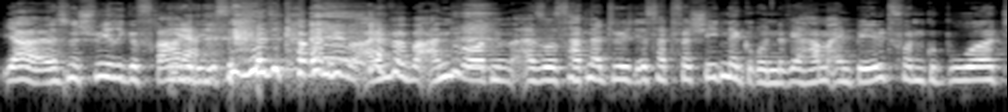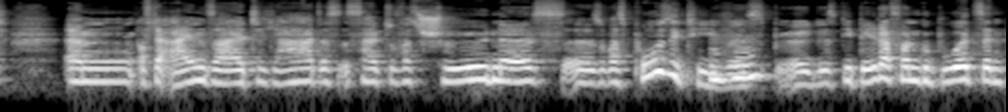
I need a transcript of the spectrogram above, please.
Ja, das ist eine schwierige Frage, ja. die, ist, die, kann man nicht so einfach beantworten. Also es hat natürlich, es hat verschiedene Gründe. Wir haben ein Bild von Geburt. Ähm, auf der einen Seite, ja, das ist halt so was Schönes, äh, so was Positives. Mhm. Äh, die Bilder von Geburt sind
